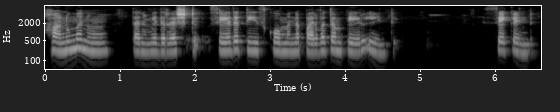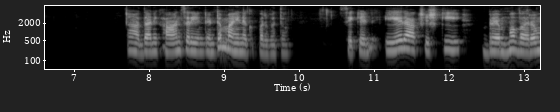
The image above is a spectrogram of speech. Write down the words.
హనుమను తన మీద రెస్ట్ సేద తీసుకోమన్న పర్వతం పేరు ఏంటి? సెకండ్ దానికి ఆన్సర్ ఏంటంటే మైనక పర్వతం. సెకండ్ ఏ రాక్షసికి బ్రహ్మవరం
